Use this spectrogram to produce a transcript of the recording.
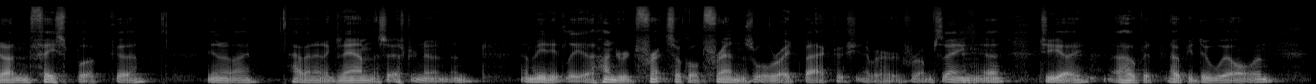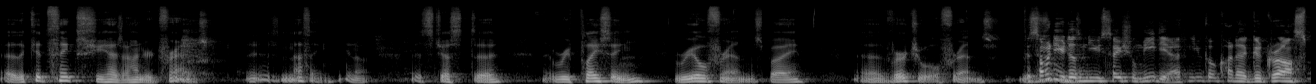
on Facebook, uh, you know, I'm having an exam this afternoon, and immediately a hundred so-called friends will write back who she never heard from, saying, uh, "Gee, I, I hope it, hope you do well." And uh, the kid thinks she has a hundred friends. It's nothing, you know. It's just uh, replacing real friends by uh, virtual friends. For somebody who doesn't use social media, I think you've got quite a good grasp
